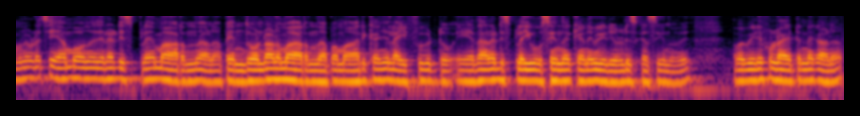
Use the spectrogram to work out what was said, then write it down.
നമ്മളിവിടെ ചെയ്യാൻ പോകുന്നത് ഇതിന്റെ ഡിസ്പ്ലേ മാറുന്നതാണ്. അപ്പോൾ എന്തുകൊണ്ടാണ് മാറുന്നത്? അപ്പോൾ മാറിക്കഴിഞ്ഞാൽ ലൈഫ് കിട്ടുമോ ഏതാണ് ഡിസ്പ്ലേ യൂസ് ചെയ്യുന്നതൊക്കെയാണ് വീഡിയോയിൽ ഡിസ്കസ് ചെയ്യുന്നത്. അപ്പോൾ വീഡിയോ ഫുള്ളായിട്ട് തന്നെ കാണാം.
